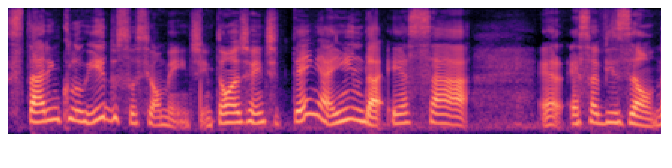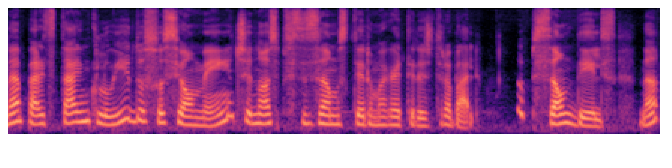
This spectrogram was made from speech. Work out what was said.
estar incluído socialmente. Então a gente tem ainda essa é, essa visão, né? Para estar incluído socialmente, nós precisamos ter uma carteira de trabalho. Opção deles, né?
